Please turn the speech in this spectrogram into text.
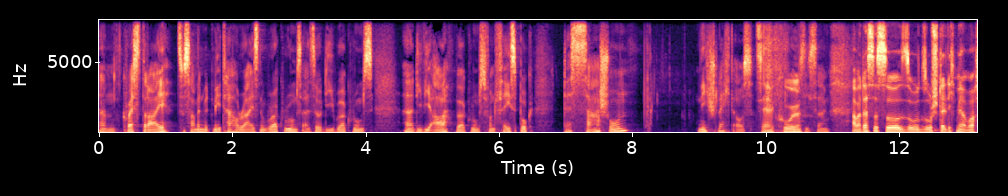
Ähm, Quest 3 zusammen mit Meta Horizon Workrooms, also die Workrooms, äh, die VR-Workrooms von Facebook. Das sah schon nicht schlecht aus. Sehr cool. Muss ich sagen. Aber das ist so, so, so stelle ich mir aber auch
